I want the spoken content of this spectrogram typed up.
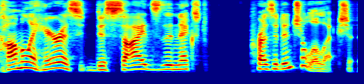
Kamala Harris decides the next presidential election.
